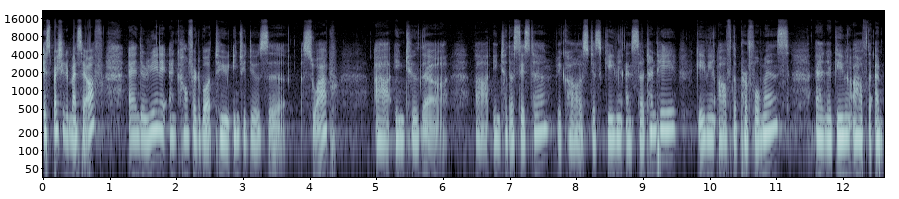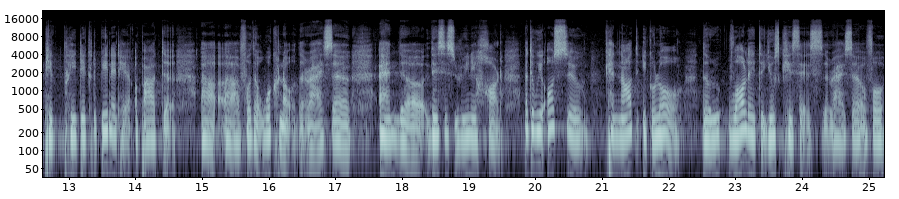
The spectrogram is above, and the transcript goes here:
especially myself, and really uncomfortable to introduce uh, swap uh, into the uh, into the system because just giving uncertainty, giving off the performance, and giving off the unpredictability about the, uh, uh, for the workload, right? So, and uh, this is really hard. But we also cannot ignore the valid use cases, right? So for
